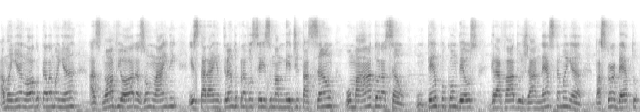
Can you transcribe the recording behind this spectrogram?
Amanhã, logo pela manhã, às 9 horas, online, estará entrando para vocês uma meditação, uma adoração, um tempo com Deus, gravado já nesta manhã. Pastor Beto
